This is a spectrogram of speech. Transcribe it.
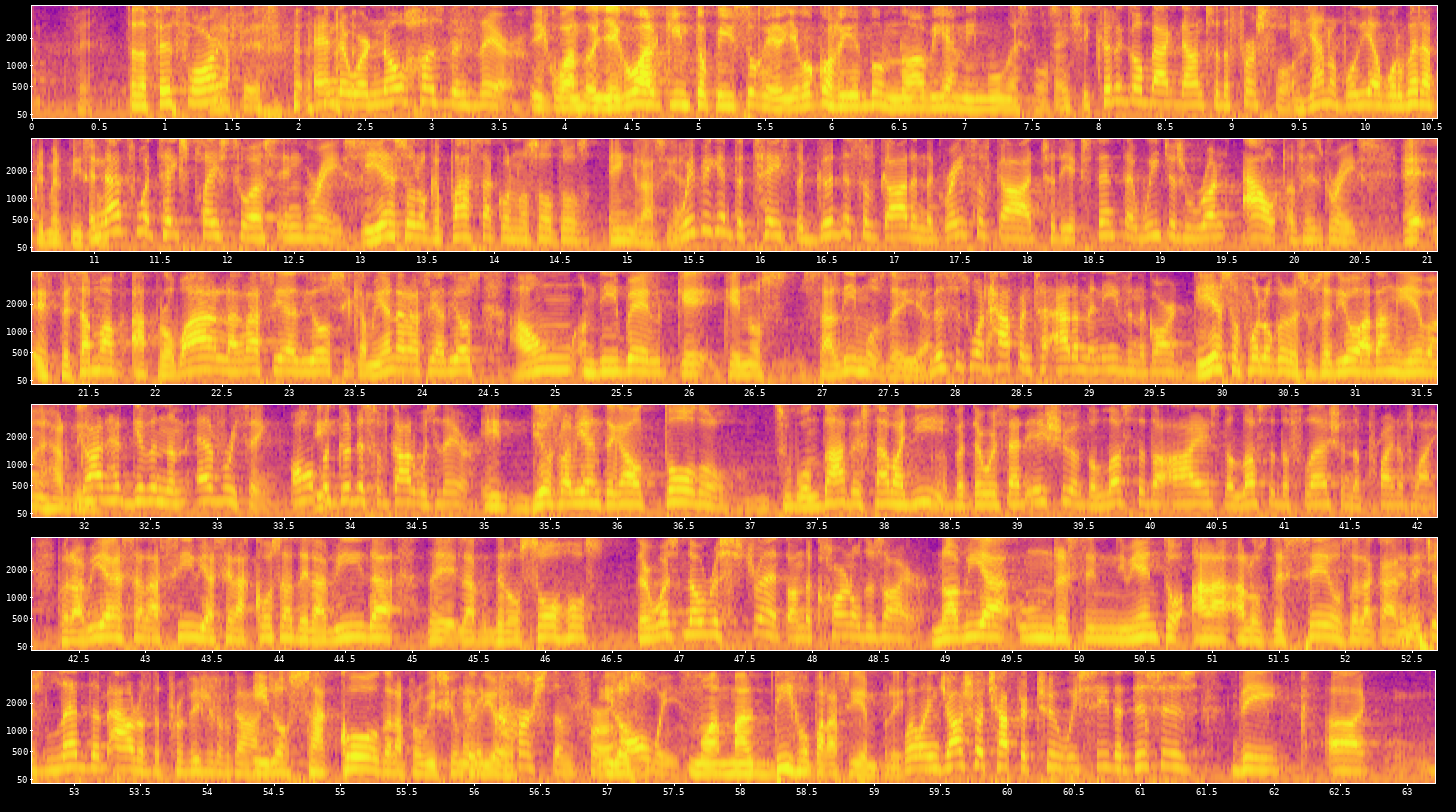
to the fifth floor, Ella fe- and there were no husbands there. y cuando llegó al quinto piso, que llegó corriendo, no había ningún esposo. And she couldn't go back down to the first floor. Y ya no podía volver al primer piso. And that's what takes place to us in grace. Y eso es lo que pasa con nosotros en gracia. We begin to taste the goodness of God and the grace of God to the extent that we just run out of His grace. Eh, empezamos a, probar la gracia de Dios y caminar la gracia de Dios a un nivel que, que nos salimos de ella. This is what happened to Adam and Eve in the garden. Y eso fue lo que sucedió a Adán y Eva en el jardín. God had given them everything. All the goodness of God was there. Y Dios le había entregado todo. Su bondad estaba allí. But there was that issue of the lust of the eyes, the lust of the flesh, and the pride of life. Pero había esa lascivia hacia las cosas de la vida, de, la- de los ojos. There was no restraint on the carnal desire. No había un restringimiento a, la- a los deseos de la carne. And it just led them out of the provision of God. Y los sacó de la provisión And de it Dios. cursed them for Y los always. maldijo para siempre. Well, in Joshua chapter 2, we see that this is the, uh,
